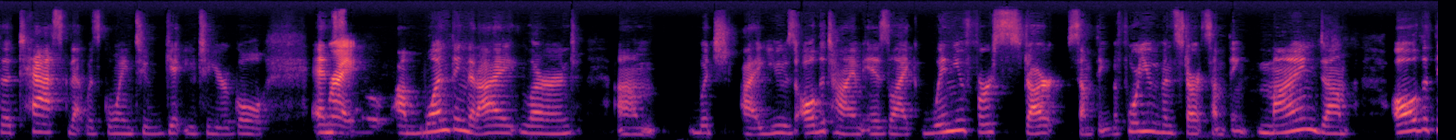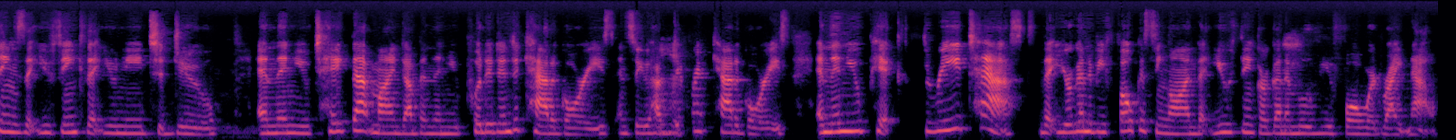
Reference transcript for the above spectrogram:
the task that was going to get you to your goal. And right. So, um, one thing that I learned, um, which I use all the time, is like when you first start something, before you even start something, mind dump all the things that you think that you need to do and then you take that mind dump and then you put it into categories and so you have mm-hmm. different categories and then you pick three tasks that you're going to be focusing on that you think are going to move you forward right now.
